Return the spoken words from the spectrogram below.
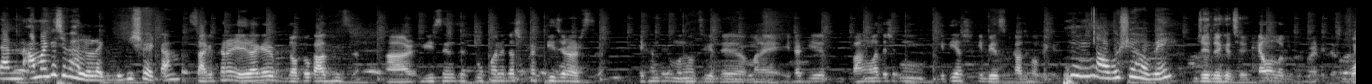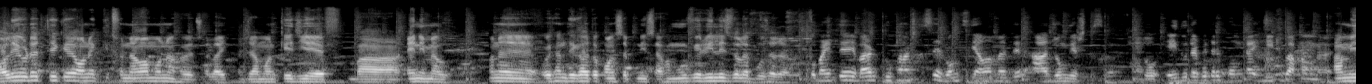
দেন আমার কাছে ভালো লাগবে বিষয়টা। সাকিব খানের এর আগে যত কাজ হয়েছে আর রিসেন্ট যে তুফানে জাস্ট একটা টিজার আসছে এখান থেকে মনে হচ্ছে যে মানে এটা কি বাংলাদেশ এবং ইতিহাসে কি বেস্ট কাজ হবে কি? অবশ্যই হবে। যে দেখেছে। কেমন লাগল টিজার বলিউডের থেকে অনেক কিছু নেওয়া মনে হয়েছে লাইক যেমন কেজিএফ বা অ্যানিমেল মানে ওইখান থেকে হয়তো কনসেপ্ট নিচ্ছে এখন মুভি রিলিজ হলে বোঝা যাবে। কোম্পানিতে এবার তুফান আসতেছে এবং সিয়াম আহমেদের আহ, জঙ্গি আসতেছে। তো এই দুটার ভিতরে কোনটা হিট হবে আপনার মনে হয়? আমি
